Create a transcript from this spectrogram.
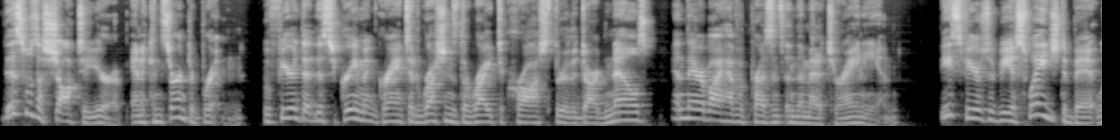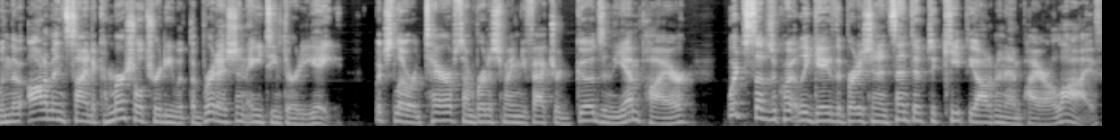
This was a shock to Europe and a concern to Britain, who feared that this agreement granted Russians the right to cross through the Dardanelles and thereby have a presence in the Mediterranean. These fears would be assuaged a bit when the Ottomans signed a commercial treaty with the British in 1838, which lowered tariffs on British manufactured goods in the empire, which subsequently gave the British an incentive to keep the Ottoman Empire alive,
